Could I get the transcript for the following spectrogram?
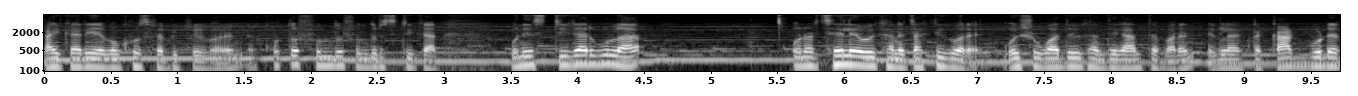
পাইকারি এবং খুচরা বিক্রি করেন। কত সুন্দর সুন্দর স্টিকার। উনি স্টিকারগুলা ওনার ছেলে ওইখানে চাকরি করে, ওই সুবাদে ওইখান থেকে আনতে পারেন। এগুলো একটা কার্ডবোর্ডের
